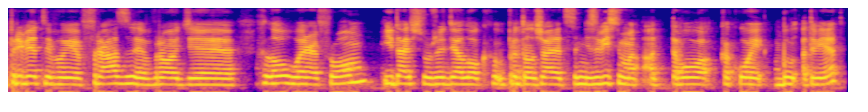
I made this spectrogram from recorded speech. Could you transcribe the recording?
приветливые фразы вроде «Hello, where are from?» И дальше уже диалог продолжается независимо от того, какой был ответ.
